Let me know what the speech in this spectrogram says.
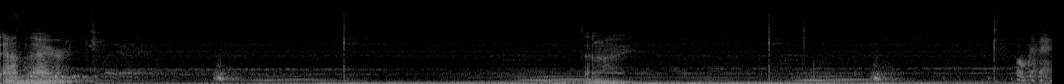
down there then I Over there.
